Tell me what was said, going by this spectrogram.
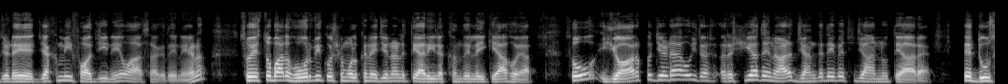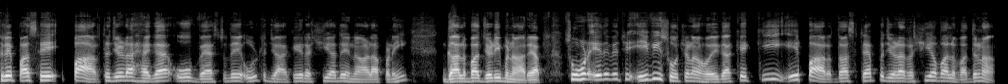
ਜਿਹੜੇ ਜ਼ਖਮੀ ਫੌਜੀ ਨੇ ਉਹ ਆ ਸਕਦੇ ਨੇ, ਹਨਾ? ਸੋ ਇਸ ਤੋਂ ਬਾਅਦ ਹੋਰ ਵੀ ਕੁਝ ਮੁਲਕ ਨੇ ਜਿਨ੍ਹਾਂ ਨੇ ਤਿਆਰੀ ਰੱਖਣ ਦੇ ਲਈ ਕਿਹਾ ਹੋਇਆ। ਸੋ ਯੂਰਪ ਜਿਹੜਾ ਉਹ ਰਸ਼- ਰਸ਼ੀਆ ਦੇ ਨਾਲ ਜੰਗ ਦੇ ਵਿੱਚ ਜਾਣ ਨੂੰ ਤਿਆਰ ਹੈ। ਤੇ ਦੂਸਰੇ ਪਾਸੇ ਭਾਰਤ ਜਿਹੜਾ ਹੈਗਾ ਉਹ ਵੈਸਟ ਦੇ ਉਲਟ ਜਾ ਕੇ ਰਸ਼ੀਆ ਦੇ ਨਾਲ ਆਪਣੀ ਗੱਲਬਾਤ ਜਿਹੜੀ ਬਣਾ ਰਿਹਾ। ਸੋ ਹੁਣ ਇਹਦੇ ਵਿੱਚ ਇਹ ਵੀ ਸੋਚਣਾ ਹੋਏਗਾ ਕਿ ਕੀ ਇਹ ਭਾਰਤ ਦਾ ਸਟੈਪ ਜਿਹੜਾ ਰਸ਼ੀਆ ਵੱਲ ਵਧਣਾ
